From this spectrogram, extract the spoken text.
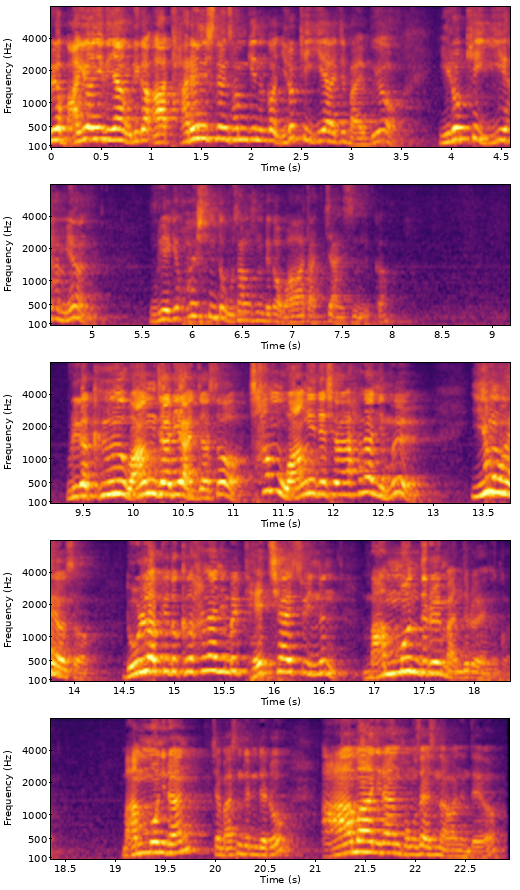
우리가 막연히 그냥 우리가 아 다른 신을 섬기는 것 이렇게 이해하지 말고요. 이렇게 이해하면 우리에게 훨씬 더 우상숭배가 와닿지 않습니까? 우리가 그 왕 자리에 앉아서 참 왕이 되셔야 할 하나님을 이용하여서 놀랍게도 그 하나님을 대체할 수 있는 만몬들을 만들어야 하는 것. 만몬이란 제가 말씀드린 대로 아만이라는 동사에서 나왔는데요.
